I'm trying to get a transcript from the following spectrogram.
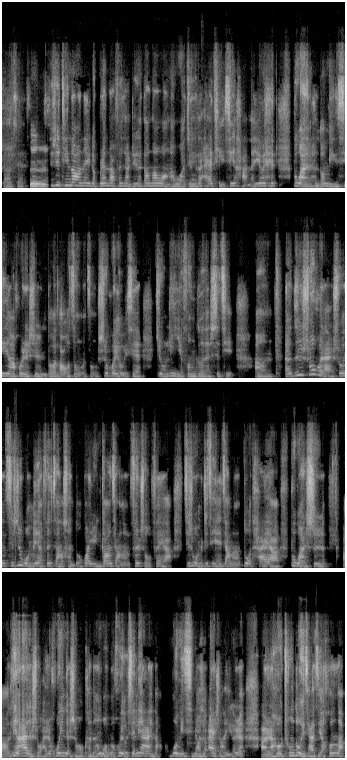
了解，嗯，其实听到那个 Brenda 分享这个当当网呢，我觉得还挺心寒的，因为 不管很多明星啊，或者是很多老总，总是会有一些这种利益分割的事情。嗯，呃，就是说回来说，其实我们也分享了很多关于你刚刚讲的分手费啊。其实我们之前也讲了堕胎啊，不管是啊恋爱的时候还是婚姻的时候，可能我们会有些恋爱脑，莫名其妙就爱上了一个人啊，然后冲动一下结婚了。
